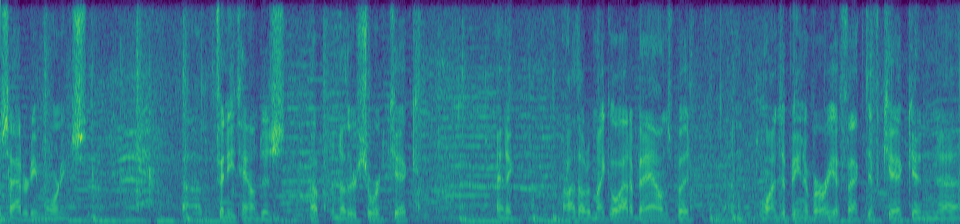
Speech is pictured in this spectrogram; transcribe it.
Saturday mornings. Uh, Finneytown does up another short kick, and it, I thought it might go out of bounds, but winds up being a very effective kick, and uh,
